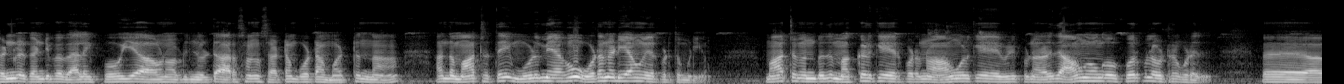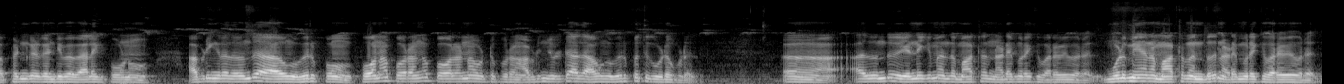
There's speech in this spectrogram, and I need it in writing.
பெண்கள் கண்டிப்பாக வேலைக்கு போயே ஆகணும் அப்படின்னு சொல்லிட்டு அரசாங்கம் சட்டம் போட்டால் மட்டும்தான் அந்த மாற்றத்தை முழுமையாகவும் உடனடியாகவும் ஏற்படுத்த முடியும். மாற்றம் என்பது மக்களுக்கே ஏற்படணும் அவங்களுக்கே விழிப்புணர்வு அல்லது அவங்கவுங்க பொறுப்பில் விட்டுறக்கூடாது. பெண்கள் கண்டிப்பாக வேலைக்கு போகணும் அப்படிங்கிறத வந்து அவங்க விருப்பம். போனால் போகிறாங்க போகலன்னா விட்டு போகிறாங்க அப்படின்னு சொல்லிட்டு அது அவங்க விருப்பத்துக்கு விடக்கூடாது. அது வந்து என்றைக்குமே அந்த மாற்றம் நடைமுறைக்கு வரவே வராது. முழுமையான மாற்றம் என்பது நடைமுறைக்கு வரவே வராது.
